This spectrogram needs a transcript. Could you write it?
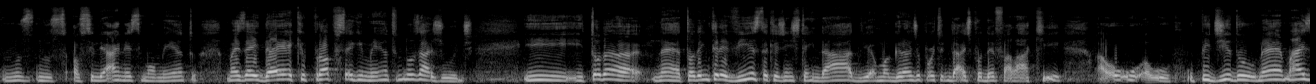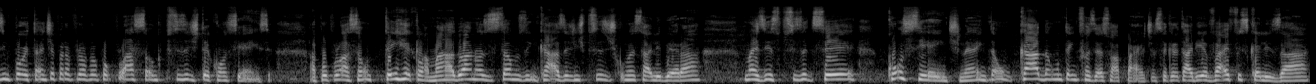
nos, nos auxiliar nesse momento. Mas a ideia é que o próprio segmento nos ajude. E, e, toda, né, toda entrevista que a gente tem dado, e é uma grande oportunidade poder falar aqui, o, o, o pedido né, mais importante é para a própria população, que precisa de ter consciência. A população tem reclamado, ah, nós estamos em casa, a gente precisa de começar a liberar, mas isso precisa de ser consciente, né? Então, cada um tem que fazer a sua parte. A secretaria vai fiscalizar,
